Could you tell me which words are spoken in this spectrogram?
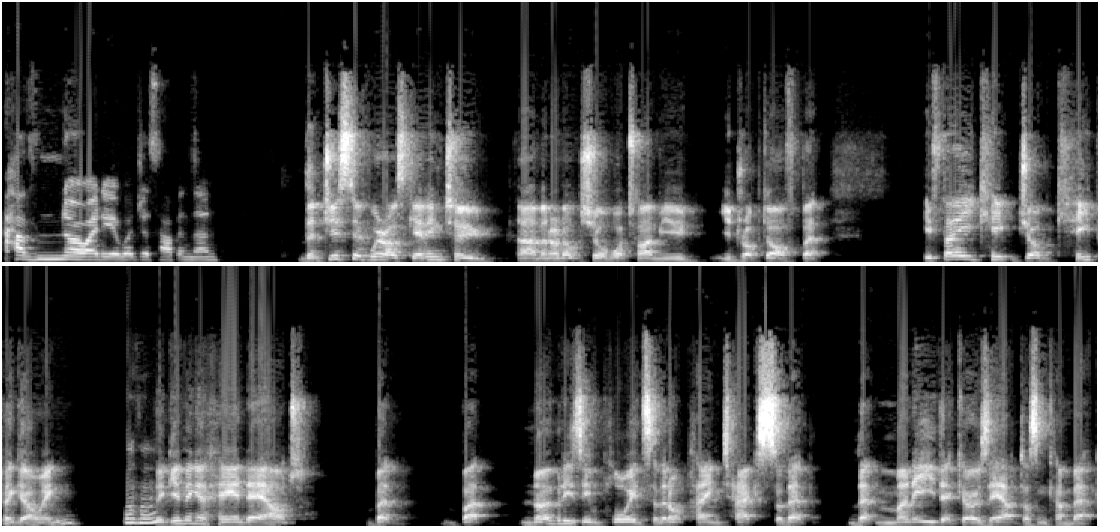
have no idea what just happened then. The gist of where I was getting to, um, and I'm not sure what time you, you dropped off, but if they keep JobKeeper going, mm-hmm. they're giving a handout, but but nobody's employed, so they're not paying tax, so that that money that goes out doesn't come back.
